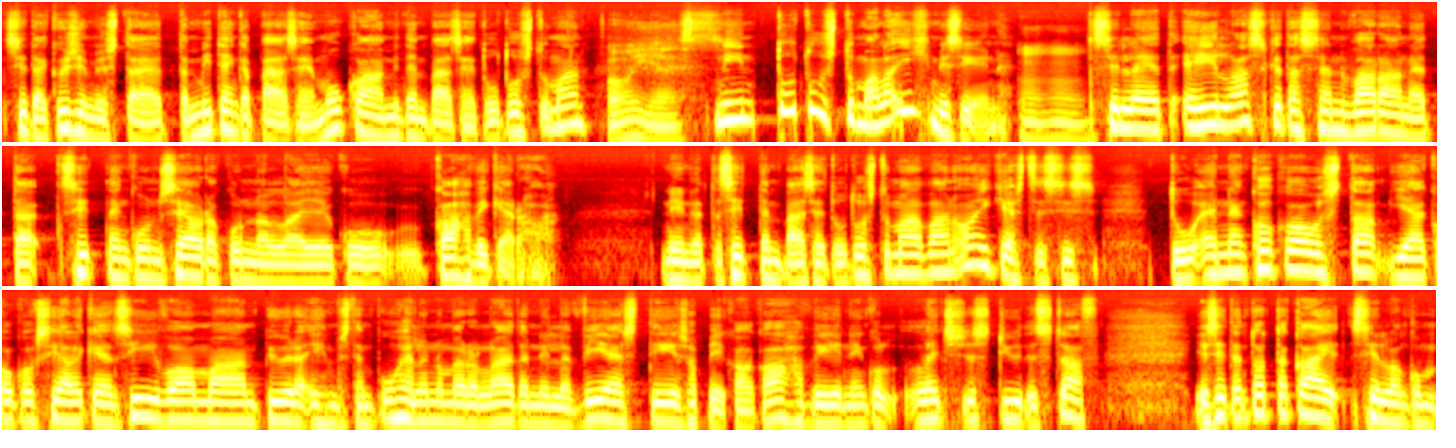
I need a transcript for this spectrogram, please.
sitä kysymystä, että mitenkä pääsee mukaan, miten pääsee tutustumaan, Oh yes. niin tutustumalla ihmisiin. Mm-hmm. Silleen, että ei lasketa sen varan, että sitten kun seurakunnalla on joku kahvikerho, niin että sitten pääsee tutustumaan, vaan oikeasti siis tuu ennen kokousta, jää kokouksen jälkeen siivoamaan, pyydä ihmisten puhelinnumero, laita niille viestiä, sopikaa kahviin, niin kuin let's just do the stuff. Ja sitten totta kai silloin, kun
